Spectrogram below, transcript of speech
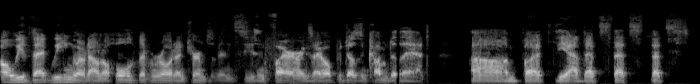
Oh, we've that we can go down a whole different road in terms of in-season firings. I hope it doesn't come to that. Um, but yeah, that's that's that's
